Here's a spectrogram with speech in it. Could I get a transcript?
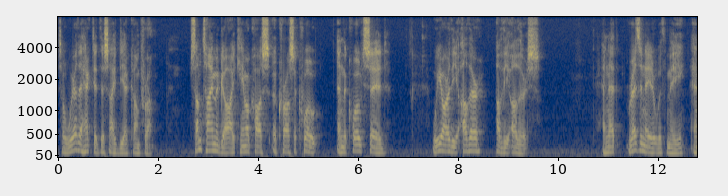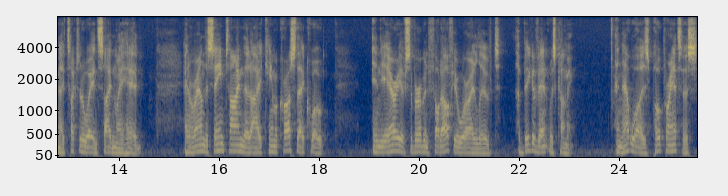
So, where the heck did this idea come from? Some time ago, I came across, across a quote, and the quote said, We are the other of the others. And that resonated with me, and I tucked it away inside my head. And around the same time that I came across that quote, in the area of suburban Philadelphia where I lived, a big event was coming. And that was Pope Francis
